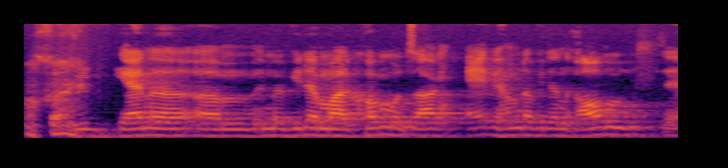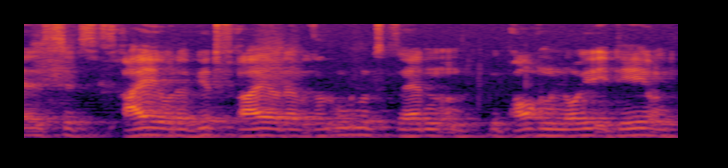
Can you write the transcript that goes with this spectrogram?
Okay. die gerne ähm, immer wieder mal kommen und sagen, ey, wir haben da wieder einen Raum, der ist jetzt frei oder wird frei oder soll umgenutzt werden und wir brauchen eine neue Idee und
